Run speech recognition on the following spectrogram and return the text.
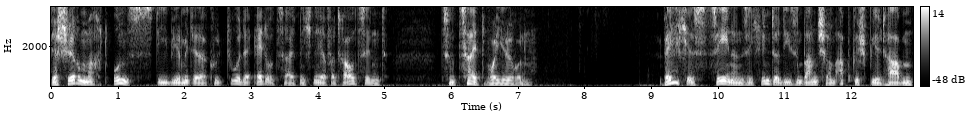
Der Schirm macht uns, die wir mit der Kultur der Edo-Zeit nicht näher vertraut sind, zu Zeitvoyeuren. Welche Szenen sich hinter diesem Bandschirm abgespielt haben,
